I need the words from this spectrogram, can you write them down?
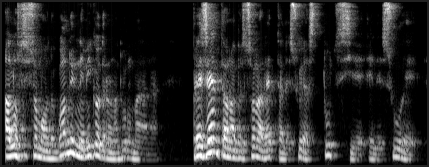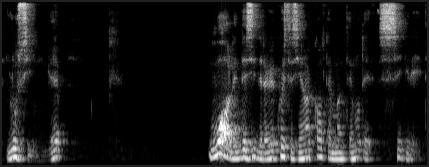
Allo stesso modo, quando il nemico della natura umana presenta a una persona retta le sue astuzie e le sue lusinghe, vuole e desidera che queste siano accolte e mantenute segrete.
